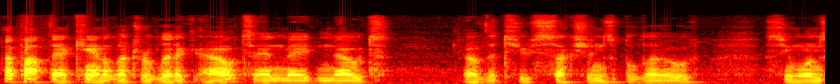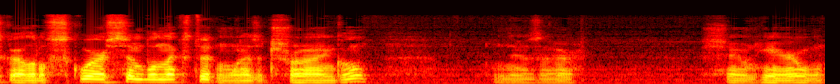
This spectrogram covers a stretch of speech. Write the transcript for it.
I popped that can electrolytic out and made note of the two sections below. See one's got a little square symbol next to it and one has a triangle. And those are shown here.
